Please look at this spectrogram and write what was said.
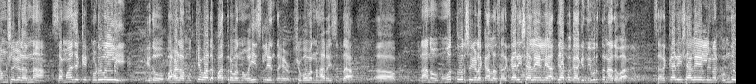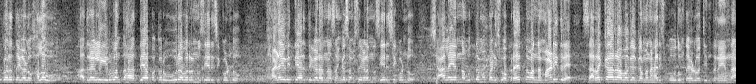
ಅಂಶಗಳನ್ನು ಸಮಾಜಕ್ಕೆ ಕೊಡುವಲ್ಲಿ ಇದು ಬಹಳ ಮುಖ್ಯವಾದ ಪಾತ್ರವನ್ನು ವಹಿಸಲಿ ಅಂತ ಹೇಳಿ ಶುಭವನ್ನು ಹಾರೈಸುತ್ತಾ ನಾನು ಮೂವತ್ತು ವರ್ಷಗಳ ಕಾಲ ಸರ್ಕಾರಿ ಶಾಲೆಯಲ್ಲಿ ಅಧ್ಯಾಪಕ ಆಗಿ ನಿವೃತ್ತನಾದವ. ಸರ್ಕಾರಿ ಶಾಲೆಯಲ್ಲಿನ ಕುಂದುಕೊರತೆಗಳು ಹಲವು. ಅದರಲ್ಲಿ ಇರುವಂತಹ ಅಧ್ಯಾಪಕರು ಊರವರನ್ನು ಸೇರಿಸಿಕೊಂಡು ಹಳೆ ವಿದ್ಯಾರ್ಥಿಗಳನ್ನು, ಸಂಘ ಸಂಸ್ಥೆಗಳನ್ನು ಸೇರಿಸಿಕೊಂಡು ಶಾಲೆಯನ್ನು ಉತ್ತಮಪಡಿಸುವ ಪ್ರಯತ್ನವನ್ನು ಮಾಡಿದರೆ ಸರ್ಕಾರ ಅವಾಗ ಗಮನ ಹರಿಸಬಹುದು ಅಂತ ಹೇಳುವ ಚಿಂತನೆಯನ್ನು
